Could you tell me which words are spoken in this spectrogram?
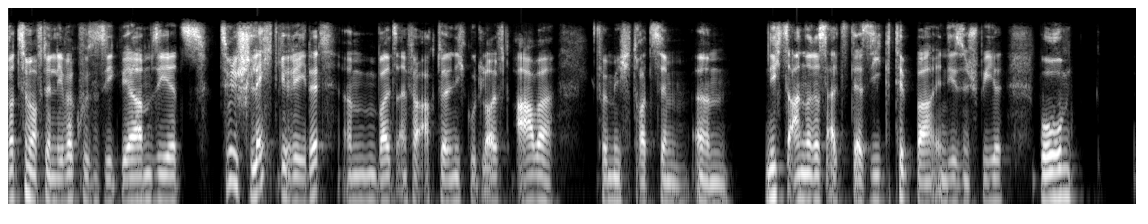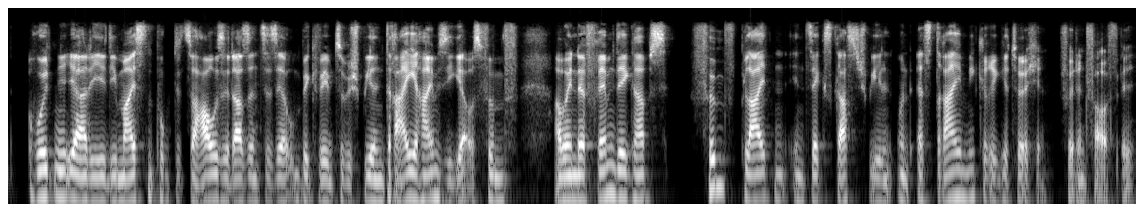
trotzdem auf den Leverkusen-Sieg. Wir haben sie jetzt ziemlich schlecht geredet, ähm, weil es einfach aktuell nicht gut läuft, aber für mich trotzdem ähm, nichts anderes als der Sieg tippbar in diesem Spiel. Bochum holt mir ja die, die meisten Punkte zu Hause, da sind sie sehr unbequem zu bespielen. Drei Heimsiege aus fünf. Aber in der Fremde gab es fünf Pleiten in sechs Gastspielen und erst drei mickerige Türchen für den VfL.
